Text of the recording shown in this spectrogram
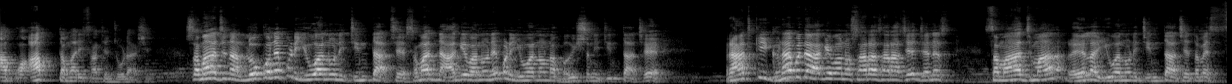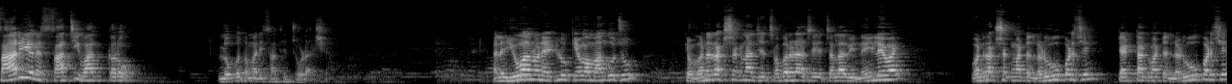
આપોઆપ તમારી સાથે જોડાશે. સમાજના લોકોને પણ યુવાનોની ચિંતા છે. સમાજના આગેવાનોને પણ યુવાનોના ભવિષ્યની ચિંતા છે. રાજકીય ઘણા બધા આગેવાનો સારા સારા છે, જેને સમાજમાં રહેલા યુવાનોની ચિંતા છે. તમે સારી અને સાચી વાત કરો. લોકો તમારી સાથે જોડાશે. એટલે યુવાનોને એટલું કહેવા માંગુ છું કે વનરક્ષકના જે છબરડા છે એ ચલાવી નહીં લેવાય. વનરક્ષક માટે લડવું પડશે ટેટટાટ માટે લડવું પડશે.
